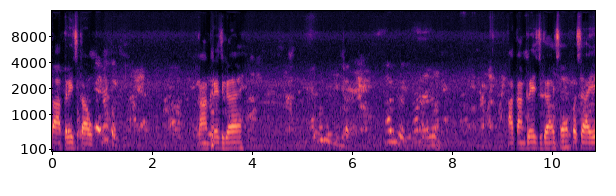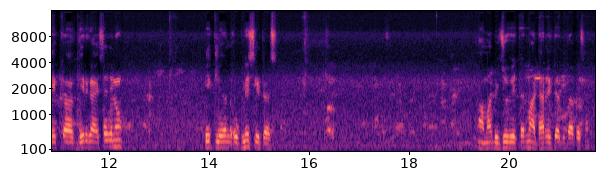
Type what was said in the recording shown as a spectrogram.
કાંકરેજ કાવ. કાંકરેજ ગાય. આ કાંકરેજ ગાય છે. પછી આ એક ગીર ગાય છે જેનું પીક લેવલ ઓગણીસ લીટર છે. આમાં બીજું વેતરમાં અઢાર લીટર દૂધ આપે છે.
